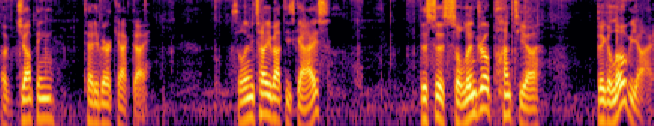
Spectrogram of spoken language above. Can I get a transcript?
of jumping teddy bear cacti. So let me tell you about these guys. This is Cylindropuntia bigelovii.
